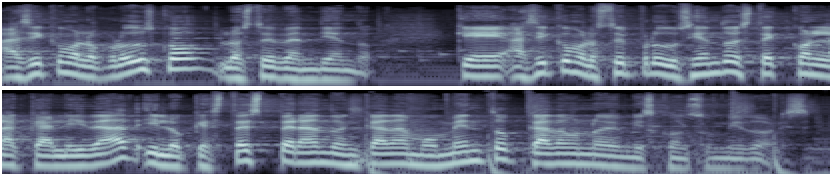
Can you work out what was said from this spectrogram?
Así como lo produzco, lo estoy vendiendo. Que así como lo estoy produciendo, esté con la calidad y lo que está esperando en cada momento cada uno de mis consumidores.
